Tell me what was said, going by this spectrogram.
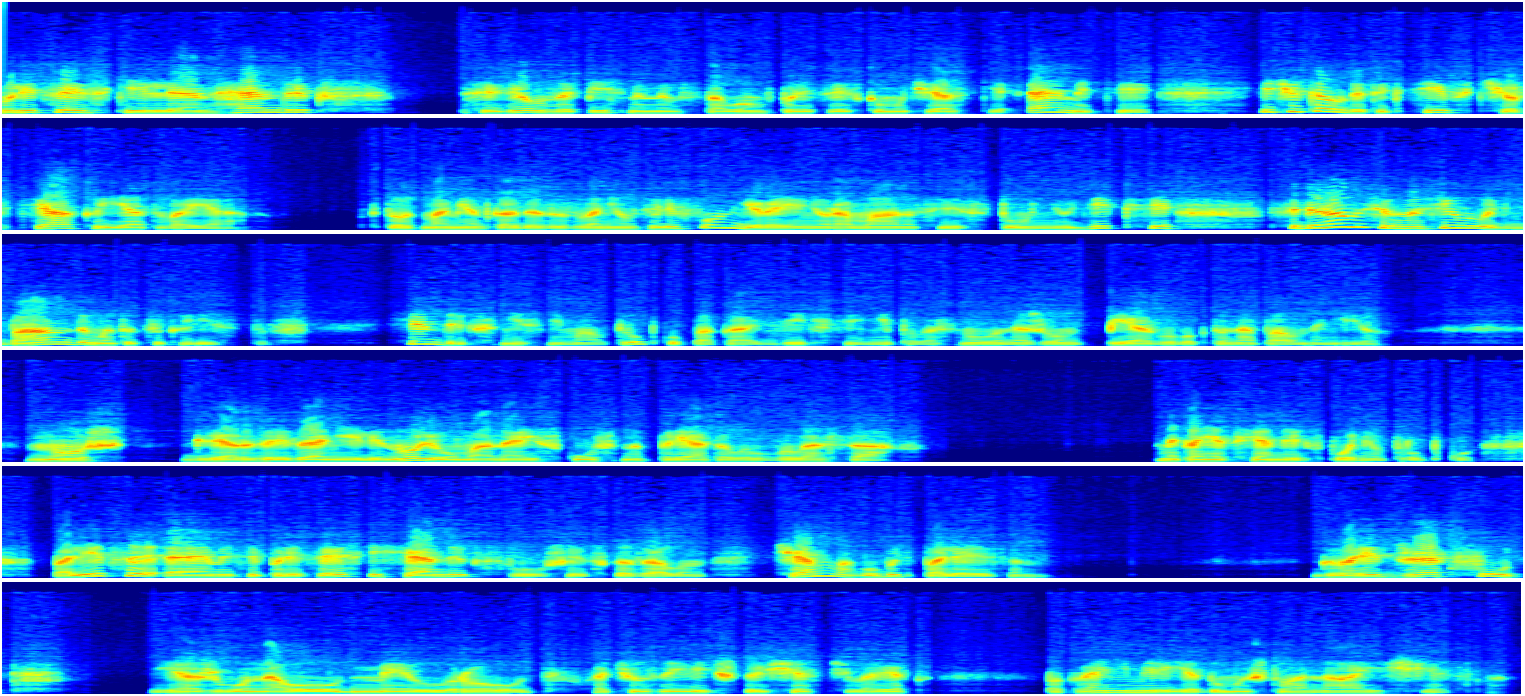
Полицейский Лен Хендрикс сидел за письменным столом в полицейском участке Эмити и читал детектив «Чертяка, я твоя». В тот момент, когда зазвонил телефон, героиню романа «Свистунью Дикси» собиралась изнасиловать банда мотоциклистов. Хендрикс не снимал трубку, пока Дикси не полоснула ножом первого, кто напал на нее. Нож для разрезания линолеума она искусно прятала в волосах. Наконец Хендрикс поднял трубку. «Полиция Эмити, полицейский Хендрикс слушает», — сказал он. «Чем могу быть полезен?» Говорит Джек Фуд. «Я живу на Олд Милл Роуд. Хочу заявить, что исчез человек. По крайней мере, я думаю, что она исчезла».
